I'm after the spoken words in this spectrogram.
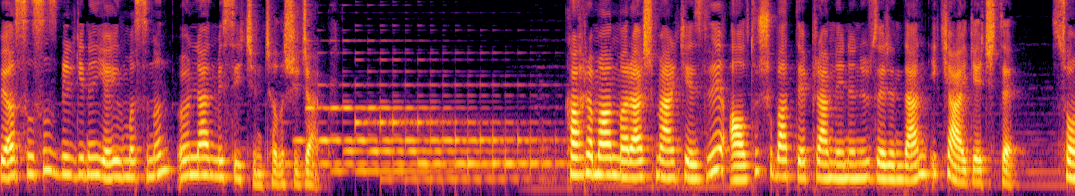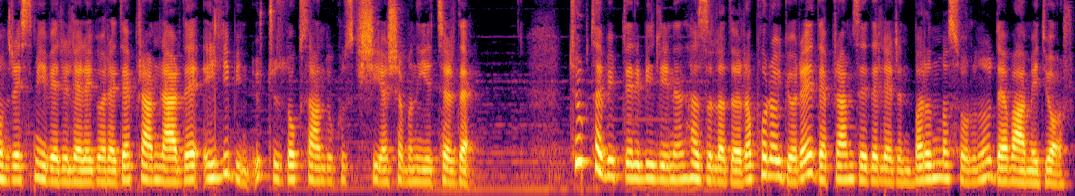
ve asılsız bilginin yayılmasının önlenmesi için çalışacak. Kahramanmaraş merkezli 6 Şubat depremlerinin üzerinden 2 ay geçti. Son resmi verilere göre depremlerde 50.399 kişi yaşamını yitirdi. Türk Tabipleri Birliği'nin hazırladığı rapora göre depremzedelerin barınma sorunu devam ediyor.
